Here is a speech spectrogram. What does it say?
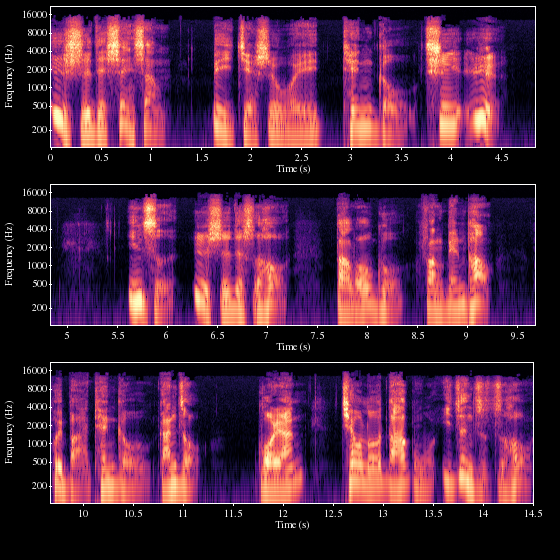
日食的现象被解释为天狗吃日，因此日食的时候打锣鼓、放鞭炮会把天狗赶走。果然敲锣打鼓一阵子之后，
